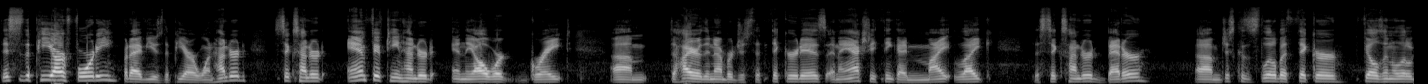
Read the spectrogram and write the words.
This is the PR40, but I've used the PR100, 600, and 1500, and they all work great. Um, the higher the number, just the thicker it is, and I actually think I might like the 600 better, um, just because it's a little bit thicker, fills in a little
